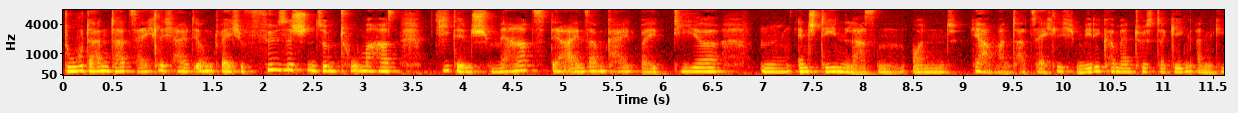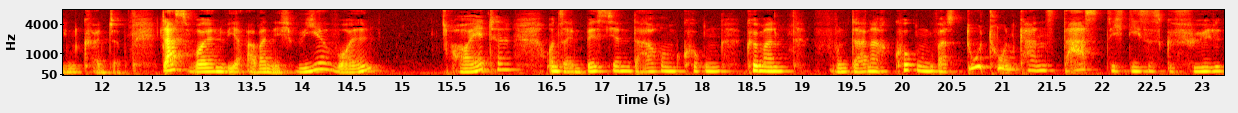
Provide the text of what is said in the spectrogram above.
du dann tatsächlich halt irgendwelche physischen Symptome hast, die den Schmerz der Einsamkeit bei dir mh, hm, entstehen lassen und ja, man tatsächlich medikamentös dagegen angehen könnte. Das wollen wir aber nicht. Wir wollen heute uns ein bisschen darum gucken, kümmern und danach gucken, was du tun kannst, dass dich dieses Gefühl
